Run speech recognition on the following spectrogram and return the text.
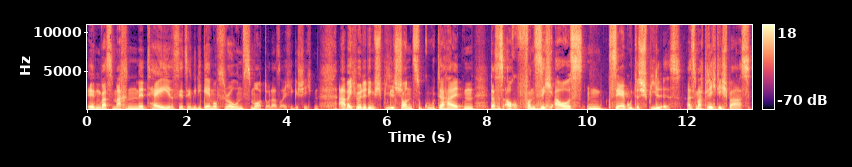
irgendwas machen mit, hey, das ist jetzt irgendwie die Game of Thrones Mod oder solche Geschichten. Aber ich würde dem Spiel schon zugute halten, dass es auch von sich aus ein sehr gutes Spiel ist. Also es macht richtig Spaß.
